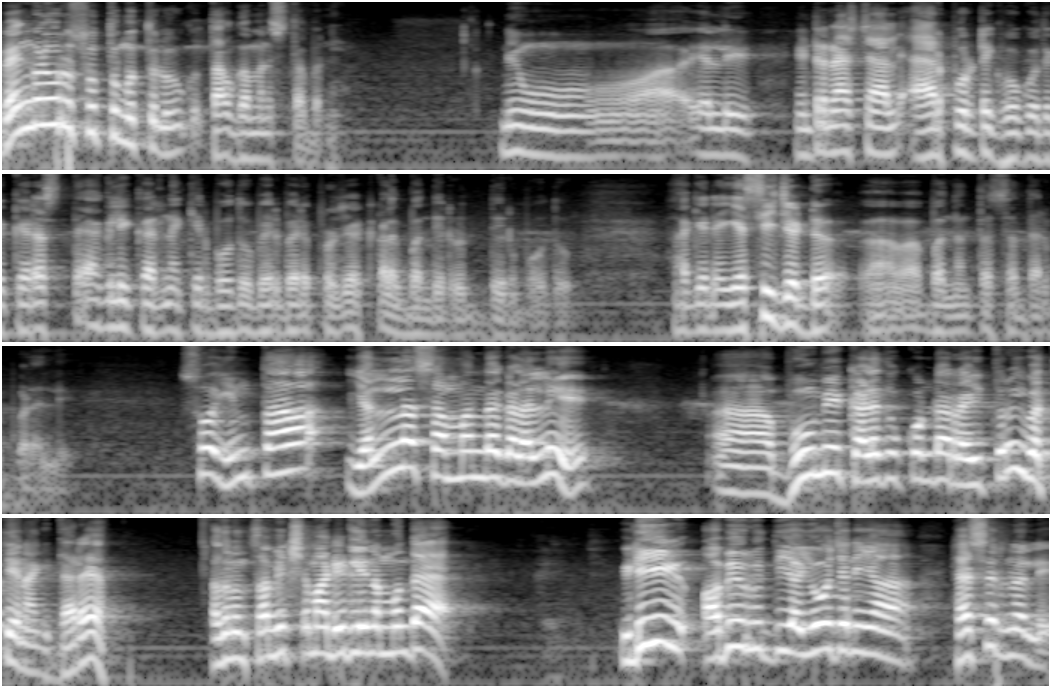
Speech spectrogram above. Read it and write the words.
ಬೆಂಗಳೂರು ಸುತ್ತಮುತ್ತಲು ತಾವು ಗಮನಿಸ್ತಾ ಬನ್ನಿ. ನೀವು ಎಲ್ಲಿ ಇಂಟರ್ನ್ಯಾಷನಲ್ ಏರ್ಪೋರ್ಟಿಗೆ ಹೋಗೋದಕ್ಕೆ, ರಸ್ತೆ ಅಗಲೀಕರಣಕ್ಕಿರ್ಬೋದು ಬೇರೆ ಬೇರೆ ಪ್ರಾಜೆಕ್ಟ್ಗಳಿಗೆ ಬಂದಿರೋದಿರ್ಬೋದು ಹಾಗೆಯೇ ಎಸ್ ಸಿ ಜೆಡ್ ಬಂದಂಥ ಸಂದರ್ಭಗಳಲ್ಲಿ. ಸೊ ಇಂಥ ಎಲ್ಲ ಸಂಬಂಧಗಳಲ್ಲಿ ಭೂಮಿ ಕಳೆದುಕೊಂಡ ರೈತರು ಇವತ್ತೇನಾಗಿದ್ದಾರೆ? ಅದನ್ನೊಂದು ಸಮೀಕ್ಷೆ ಮಾಡಿ ಇಡಲಿ ನಮ್ಮ ಮುಂದೆ. ಇಡೀ ಅಭಿವೃದ್ಧಿಯ ಯೋಜನೆಯ ಹೆಸರಿನಲ್ಲಿ,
